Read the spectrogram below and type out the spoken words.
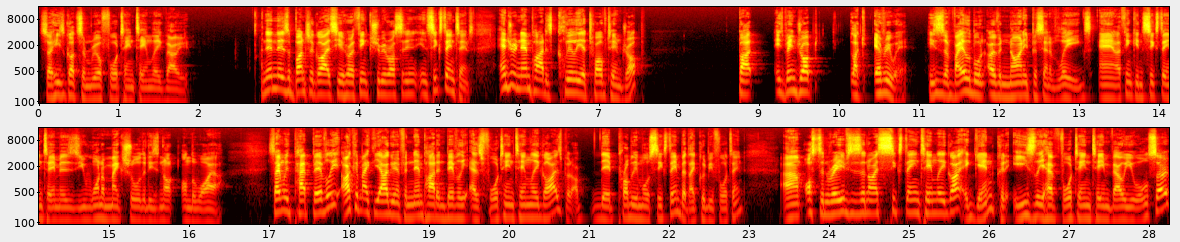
So he's got some real 14 team league value. And then there's a bunch of guys here who I think should be rostered in, in 16 teams. Andrew Nembhard is clearly a 12 team drop, but he's been dropped like everywhere. He's available in over 90% of leagues, and I think in 16 teamers, you want to make sure that he's not on the wire. Same with Pat Beverley. I could make the argument for Nembhard and Beverley as 14 team league guys, but uh, they're probably more 16, but they could be 14. Um, Austin Reaves is a nice 16 team league guy. Again, could easily have 14 team value also.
